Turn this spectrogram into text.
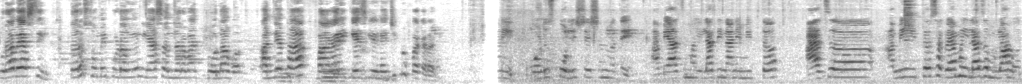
पुरावे असतील तरच तुम्ही पुढे येऊन या संदर्भात बोलावं. अन्यथा माघारी केस घेण्याची कृपा करावी. वडूस पोलीस स्टेशनमध्ये आम्ही आज महिला दिनानिमित्त आज आम्ही इथं सगळ्या महिला जमलो आहोत.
